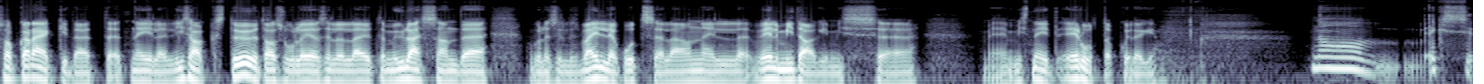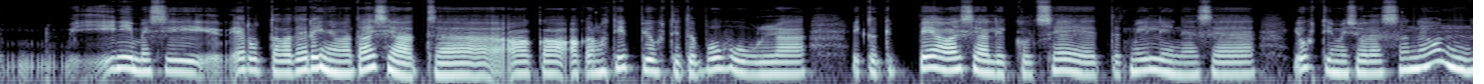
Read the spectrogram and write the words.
saab ka rääkida, et, et neile lisaks töötasule ja sellele, ütleme, ülesande võib-olla sellisele väljakutsele on neil veel midagi, mis, mis neid erutab kuidagi? no eks inimesi erutavad erinevad asjad, aga, aga noh, tippjuhtide puhul ikkagi peaasjalikult see, et, et milline see juhtimisülesanne on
